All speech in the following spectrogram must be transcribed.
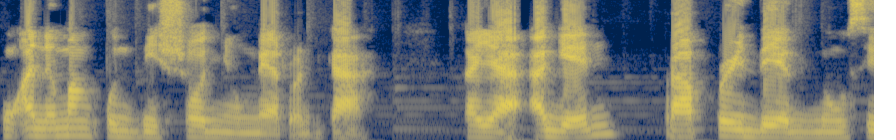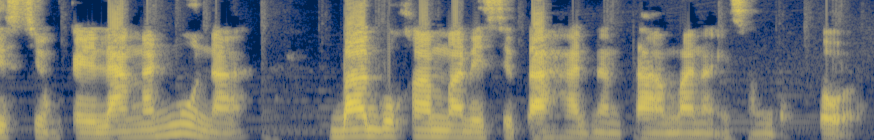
kung anumang kondisyon yung meron ka. Kaya again, proper diagnosis yung kailangan muna bago ka maresetahan ng tama ng isang doktor.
